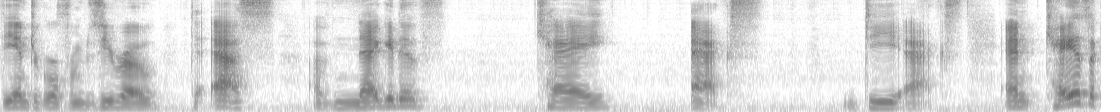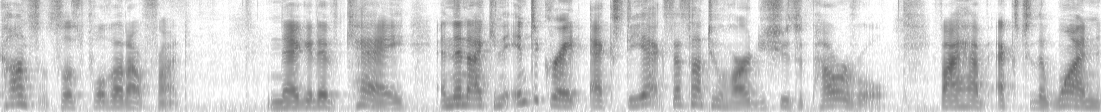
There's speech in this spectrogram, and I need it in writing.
the integral from 0 to s of negative kx dx. And k is a constant, so let's pull that out front. Negative k, and then I can integrate x dx. That's not too hard. You choose the power rule. If I have x to the 1,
